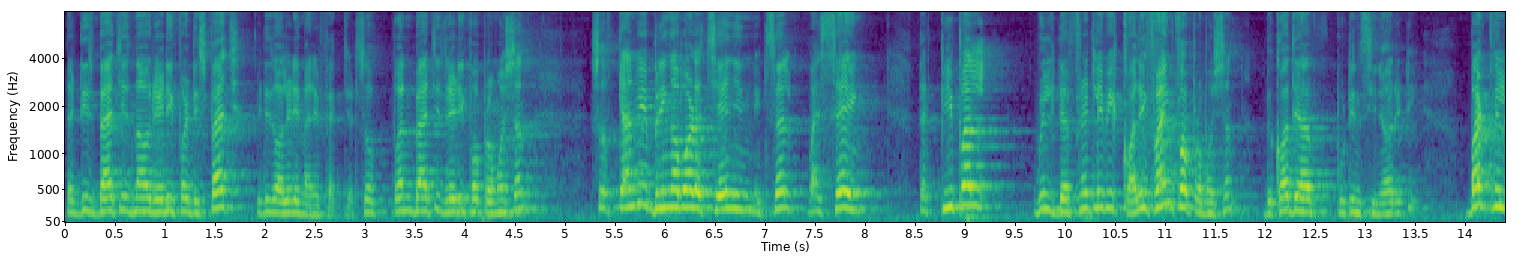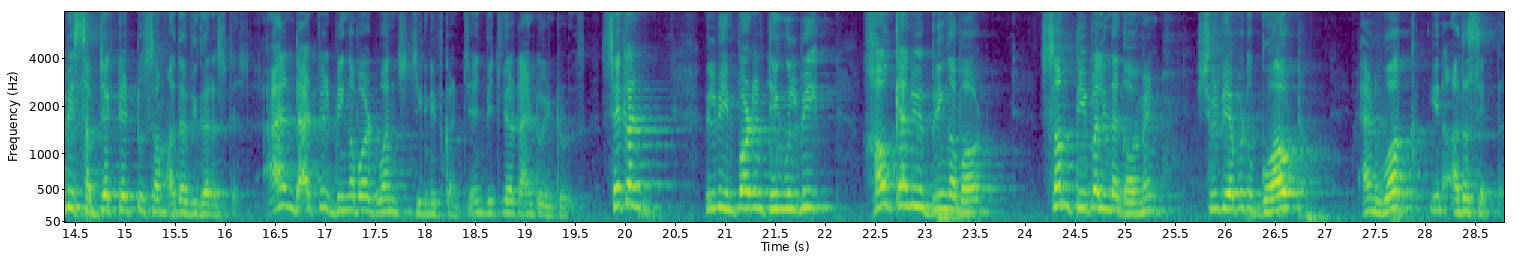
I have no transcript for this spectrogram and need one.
that this batch is now ready for dispatch, it is already manufactured. So one batch is ready for promotion. So can we bring about a change in itself by saying that people will definitely be qualifying for promotion because they have put in seniority, but will be subjected to some other vigorous test. And that will bring about one significant change which we are trying to introduce. Second, will be important thing will be how can we bring about some people in the government should be able to go out and work in other sectors.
